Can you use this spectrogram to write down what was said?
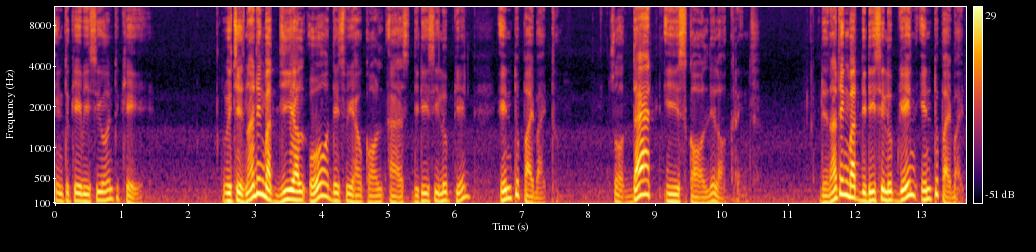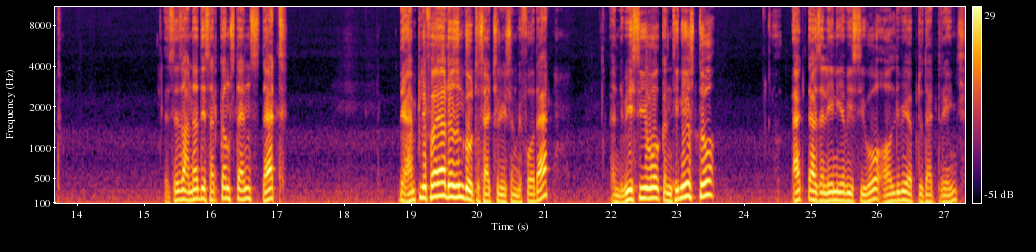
into KVCO into KA which is nothing but GLO this we have called as the DC loop gain into pi by 2. So, that is called the lock range. It is nothing but the DC loop gain into pi by 2. This is under the circumstance that the amplifier does not go to saturation before that and the VCO continues to act as a linear VCO all the way up to that range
